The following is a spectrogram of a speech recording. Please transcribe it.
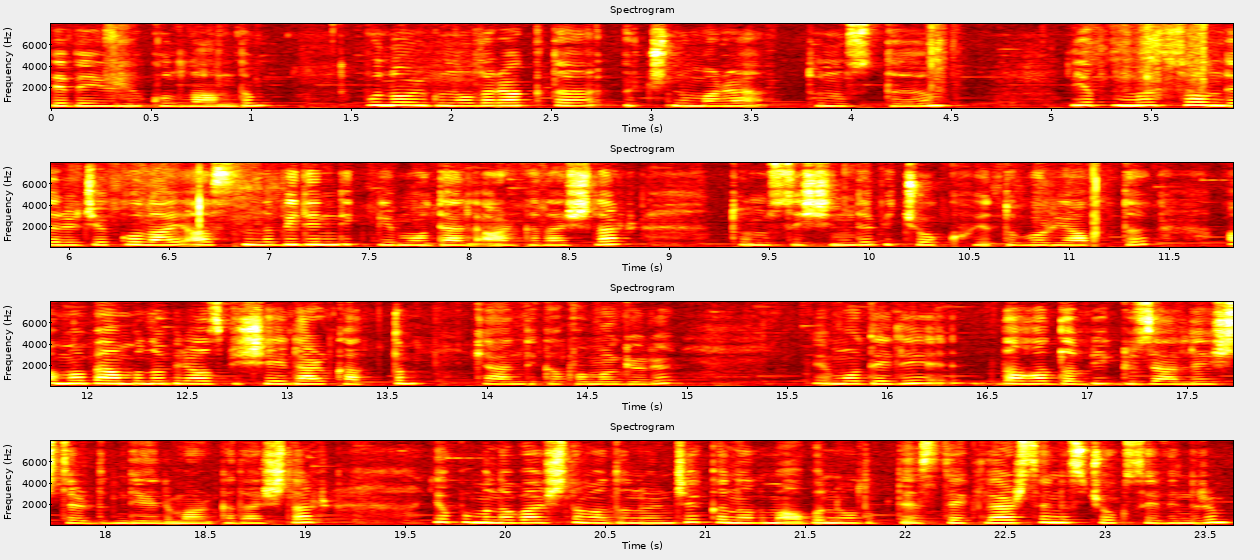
bebe yünü kullandım. Buna uygun olarak da 3 numara tunus tığım. Yapımı son derece kolay. Aslında bilindik bir model arkadaşlar. Tunus işinde birçok youtuber yaptı. Ama ben buna biraz bir şeyler kattım. Kendi kafama göre. Modeli daha da bir güzelleştirdim diyelim arkadaşlar. Yapımına başlamadan önce kanalıma abone olup desteklerseniz çok sevinirim.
